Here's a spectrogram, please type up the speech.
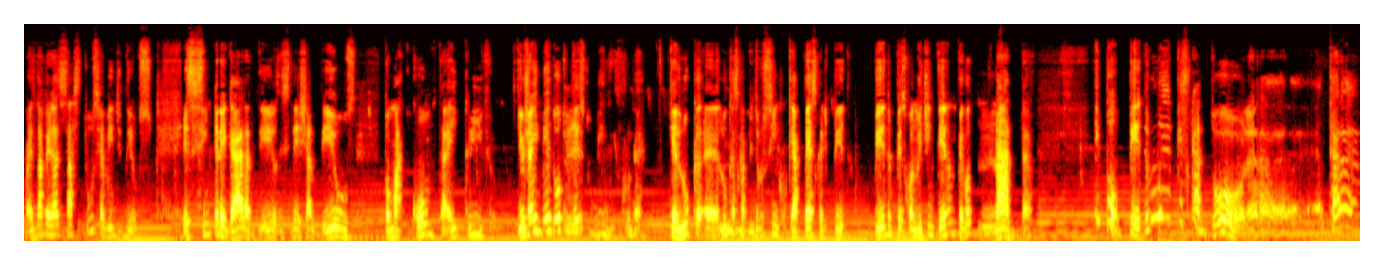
Mas, na verdade, essa astúcia vem de Deus. Esse se entregar a Deus, esse deixar Deus tomar conta, é incrível. E eu já emendo outro texto bíblico, né? Que é, Luca, é Lucas capítulo 5, que é a pesca de Pedro. Pedro pescou a noite inteira, não pegou nada. E, pô, Pedro é pescador, era, é um cara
